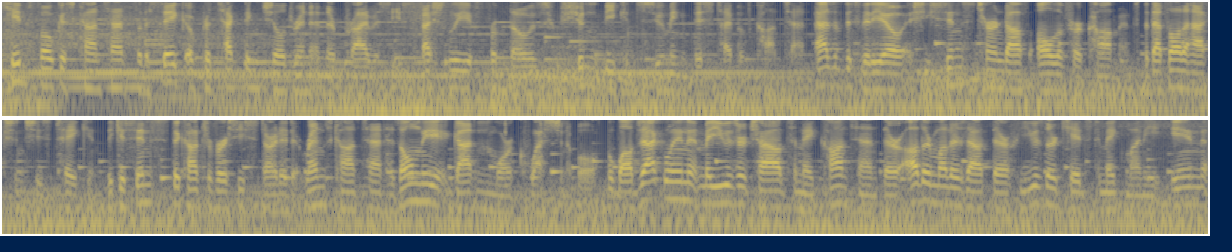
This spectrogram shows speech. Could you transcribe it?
kid-focused content for the sake of protecting children and their privacy, especially from those who shouldn't be consuming this type of content. As of this video, she's since turned off all of her comments, but that's all the action she's taken, because since the controversy started, Wren's content has only gotten more questionable. But while Jacqueline may use her child to make content, there are other mothers out there who use their kids to make money in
